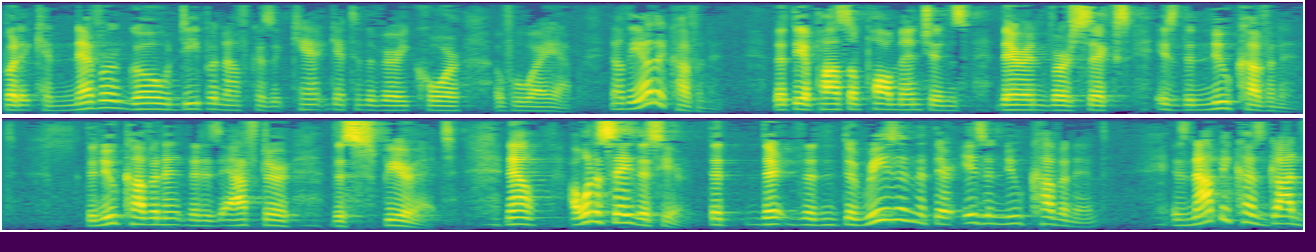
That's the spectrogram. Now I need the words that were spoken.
but it can never go deep enough because it can't get to the very core of who I am. Now, the other covenant that the Apostle Paul mentions there in verse 6 is the new covenant. The new covenant that is after the Spirit. Now, I want to say this here that the, the, the reason that there is a new covenant is not because God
